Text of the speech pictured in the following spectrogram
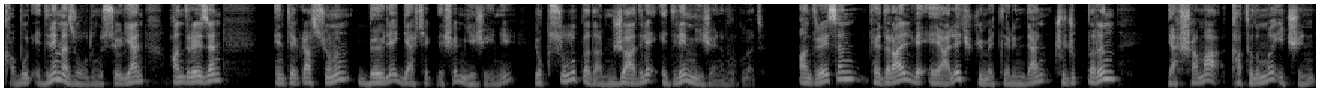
kabul edilemez olduğunu söyleyen Andrezen, entegrasyonun böyle gerçekleşemeyeceğini, yoksullukla da mücadele edilemeyeceğini vurguladı. Andresen, federal ve eyalet hükümetlerinden çocukların yaşama katılımı için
